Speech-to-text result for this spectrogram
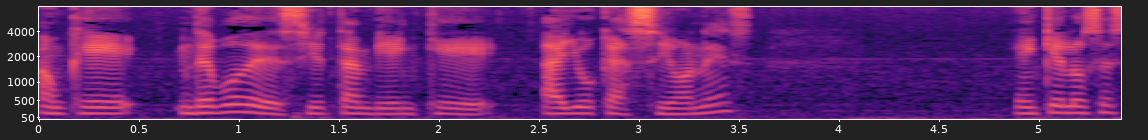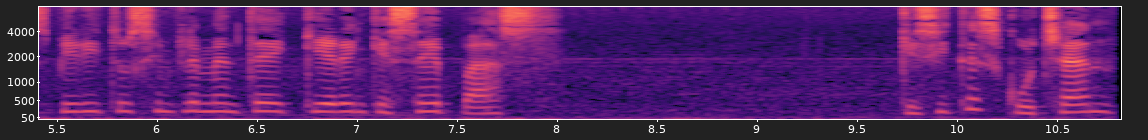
Aunque debo de decir también que hay ocasiones en que los espíritus simplemente quieren que sepas que si te escuchan,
